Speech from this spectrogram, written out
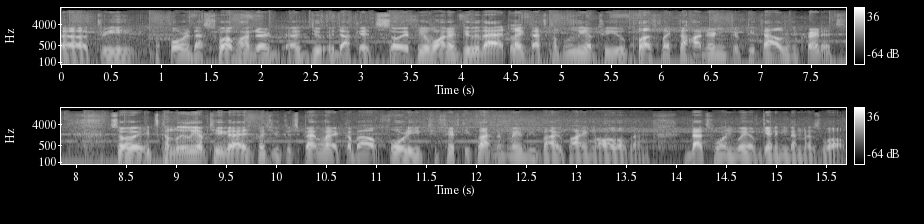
uh, three, four, that's 1200 uh, ducats. So if you want to do that, like that's completely up to you. Plus like the 150,000 credits. So it's completely up to you guys, but you could spend like about 40 to 50 platinum maybe by buying all of them. That's one way of getting them as well.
